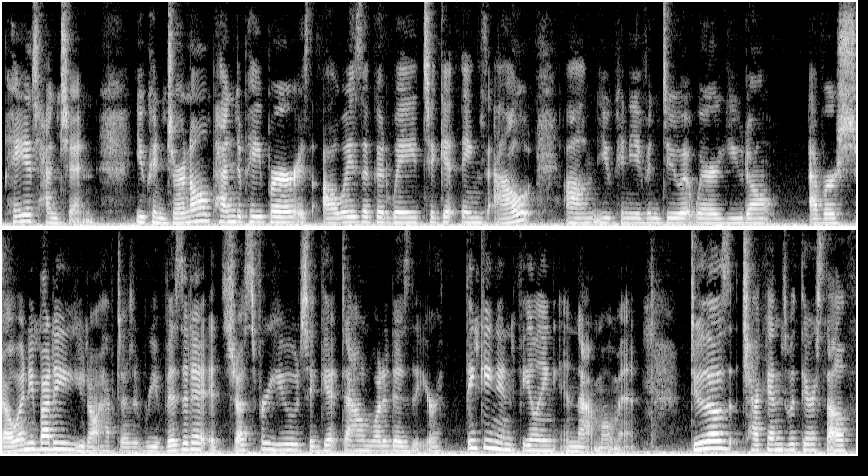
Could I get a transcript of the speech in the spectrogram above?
pay attention. You can journal, pen to paper is always a good way to get things out. Um, you can even do it where you don't ever show anybody. You don't have to revisit it. It's just for you to get down what it is that you're thinking and feeling in that moment do those check ins with yourself.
